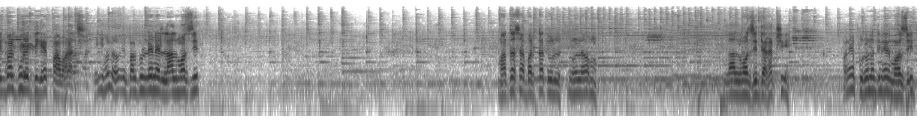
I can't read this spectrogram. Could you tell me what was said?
একবালপুরের দিকে পা বাড়াচ্ছি। এই হলো একবালপুর লেনের লাল মসজিদ। মাদ্রাসা বরকাতুল উলাম। লাল মসজিদ দেখাচ্ছি। মানে পুরোনো দিনের মসজিদ।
